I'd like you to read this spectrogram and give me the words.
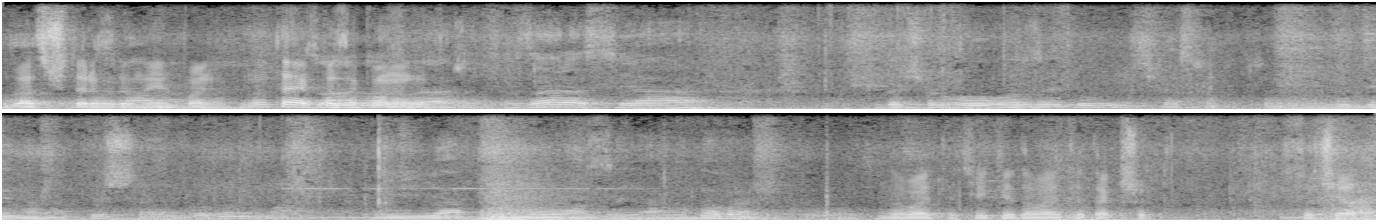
24 години, я понял. Ну, так, як по закону, да. Зараз я до чергового зайду, зараз от е, людина напише, і я прийму у вас заяву. Добре? Давайте, тільки давайте так, щоб сучасно.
